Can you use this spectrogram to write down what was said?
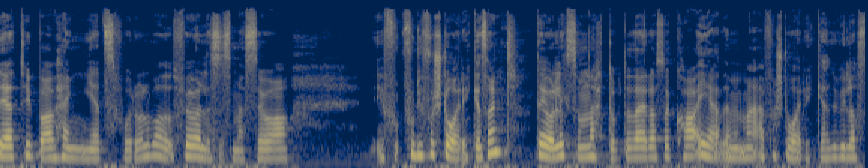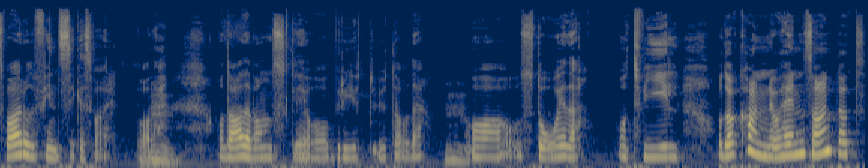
det er type avhengighetsforhold, både følelsesmessig og for, for, du forstår ikke, sant? Det er jo liksom nettopp det der altså, Hva er det med meg? Jeg forstår ikke. Du vil ha svar, og det fins ikke svar på det. Mm. Og da er det vanskelig å bryte ut av det mm. og, og, stå i det. Og tvile. Og da kan det jo hende sant, at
